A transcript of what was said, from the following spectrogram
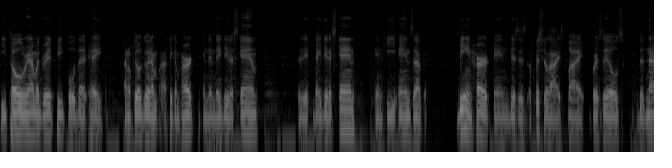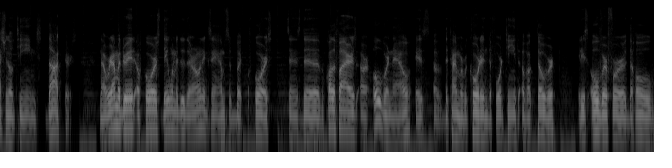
he told Real Madrid people that, "Hey, I don't feel good. I'm I think I'm hurt." And then they did a scan. They did a scan, and he ends up being hurt. And this is officialized by Brazil's the national team's doctors. Now, Real Madrid, of course, they want to do their own exams, but of course, since the qualifiers are over now, is of the time of recording, the 14th of October, it is over for the whole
